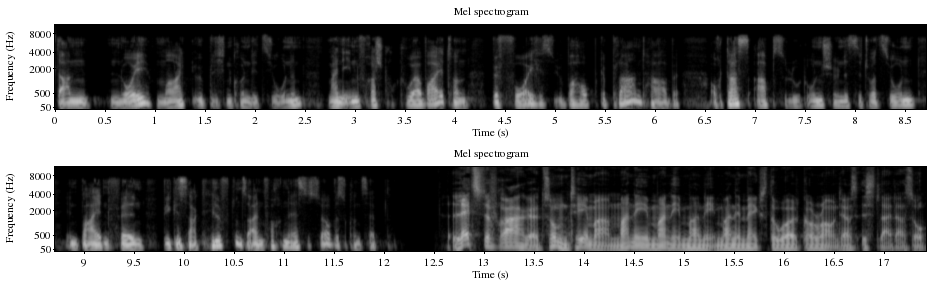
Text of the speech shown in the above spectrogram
dann neu marktüblichen Konditionen meine Infrastruktur erweitern, bevor ich es überhaupt geplant habe. Auch das absolut unschöne Situation in beiden Fällen. Wie gesagt, hilft uns einfach ein as-a-Service-Konzept. Letzte Frage zum Thema Money, Money, Money. Money makes the world go round. Ja, das ist leider so.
